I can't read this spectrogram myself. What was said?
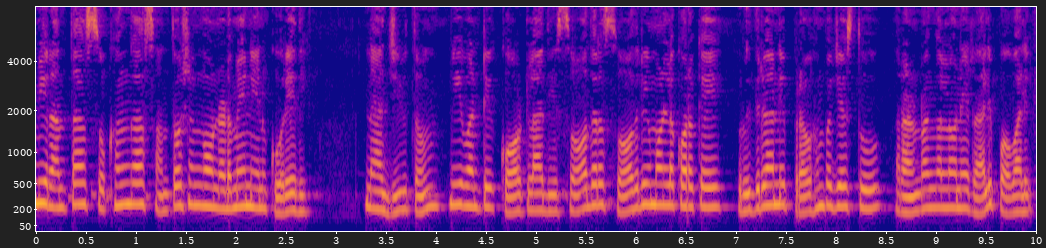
మీరంతా సుఖంగా సంతోషంగా ఉండడమే నేను కోరేది. నా జీవితం మీ వంటి కోట్లాది సోదర సోదరీమణుల కొరకే రుధిరాన్ని ప్రవహింపజేస్తూ రణరంగంలోనే రాలిపోవాలి.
